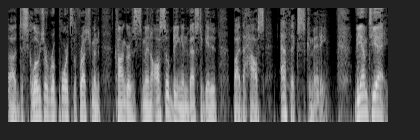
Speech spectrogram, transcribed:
uh, disclosure reports. The freshman congressman also being investigated by the House Ethics Committee. The MTA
